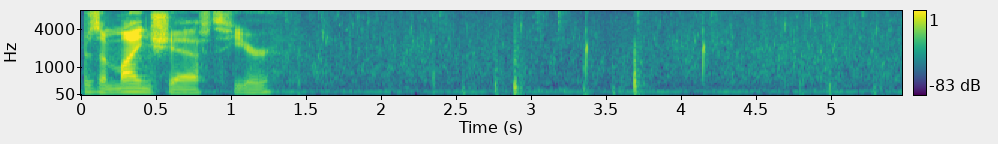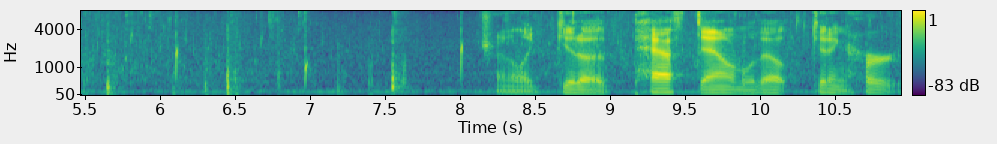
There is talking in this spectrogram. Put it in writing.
There's a mine shaft here. Trying to, like, get a path down without getting hurt.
